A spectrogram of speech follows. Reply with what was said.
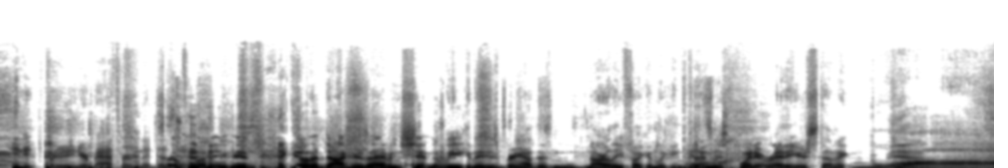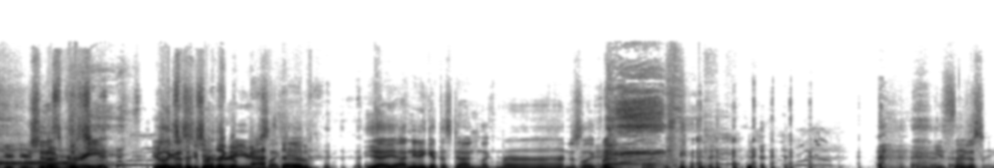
and put it in your bathroom that does so that. funny, dude. Go to the doctors. I haven't shit in a week, and they just bring out this gnarly fucking looking gun, and just point it right at your stomach. You're, you're just in a hurry. You're like in a super you in, hurry. You're just like, bathtub. yeah, yeah. I need to get this done. Like, just like, He's we're so just sick.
